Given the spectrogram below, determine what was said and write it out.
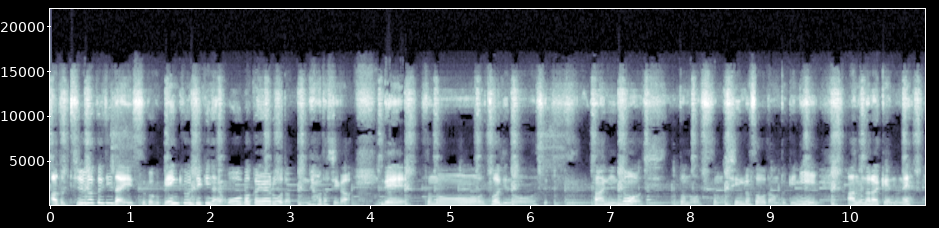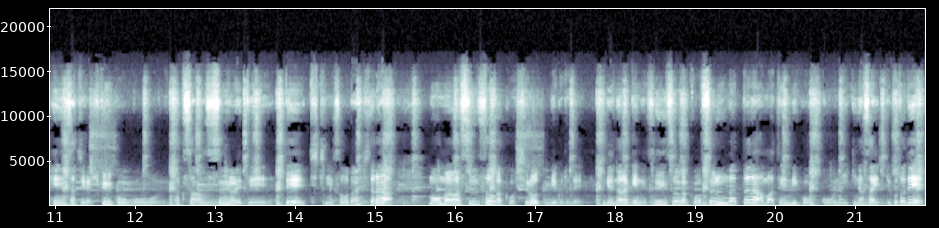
あと中学時代すごく勉強できない大バカ野郎だったんで、私が。で、その、当時の担任のとのその進路相談の時に、あの、奈良県のね、偏差値が低い高校をたくさん勧められて、で、父に相談したら、まあ、お前は吹奏楽をしろっていうことで、で、奈良県に吹奏楽をするんだったら、まあ、天理高校に行きなさいっていうことで、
